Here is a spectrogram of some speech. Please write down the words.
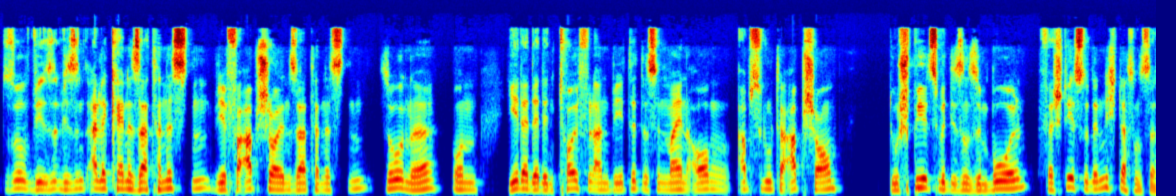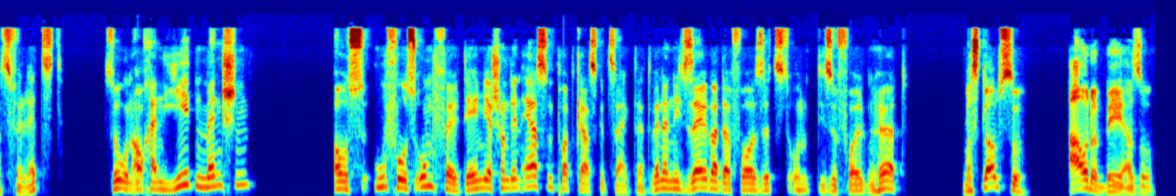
so, wir, wir sind alle keine Satanisten, wir verabscheuen Satanisten, so, ne? Und jeder, der den Teufel anbetet, ist in meinen Augen absoluter Abschaum. Du spielst mit diesen Symbolen, verstehst du denn nicht, dass uns das verletzt? So, und auch an jeden Menschen aus UFOs Umfeld, der ihm ja schon den ersten Podcast gezeigt hat, wenn er nicht selber davor sitzt und diese Folgen hört. Was glaubst du? A oder B? Also,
